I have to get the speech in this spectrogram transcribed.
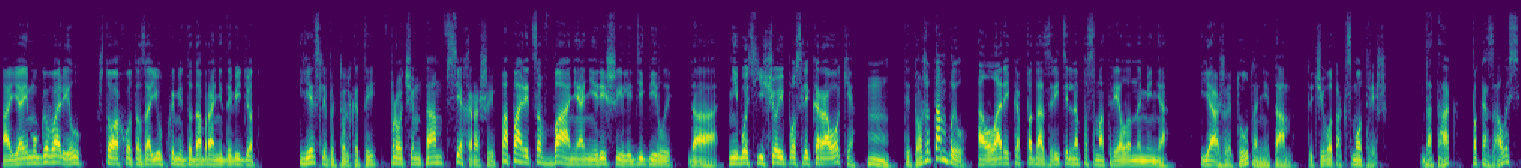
А я ему говорил, что охота за юбками до добра не доведет. Если бы только ты. Впрочем, там все хороши. Попариться в бане они решили, дебилы. Да, небось еще и после караоке. Хм, ты тоже там был? А Ларика подозрительно посмотрела на меня. «Я же тут, а не там. Ты чего так смотришь?» «Да так, показалось».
